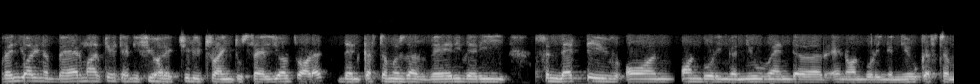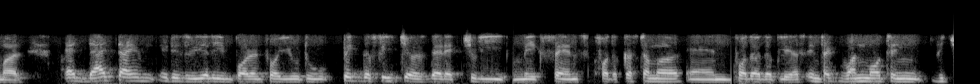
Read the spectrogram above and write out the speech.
when you are in a bear market and if you are actually trying to sell your product, then customers are very, very selective on onboarding a new vendor and onboarding a new customer at that time, it is really important for you to pick the features that actually make sense for the customer and for the other players. In fact, one more thing which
